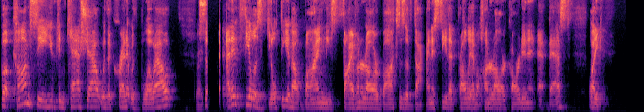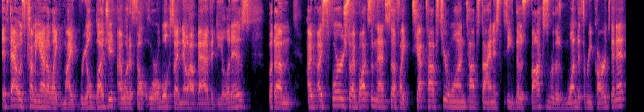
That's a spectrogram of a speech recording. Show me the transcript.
but COMC you can cash out with a credit with blowout. Right. So I didn't feel as guilty about buying these $500 boxes of Dynasty that probably have a $100 card in it at best like if that was coming out of like my real budget, I would have felt horrible because I know how bad of a deal it is. But um, I, I splurged, so I bought some of that stuff like Topps Tier One, Topps Dynasty, those boxes where there's one to three cards in it.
